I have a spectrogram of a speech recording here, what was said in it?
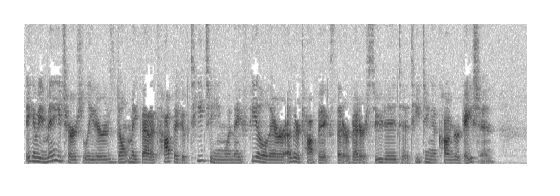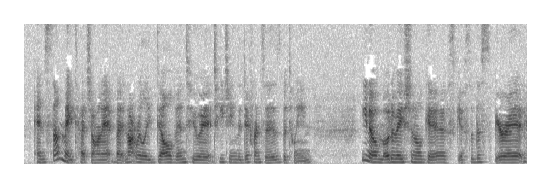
it can be many church leaders don't make that a topic of teaching when they feel there are other topics that are better suited to teaching a congregation. And some may touch on it, but not really delve into it, teaching the differences between, you know, motivational gifts, gifts of the Spirit,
